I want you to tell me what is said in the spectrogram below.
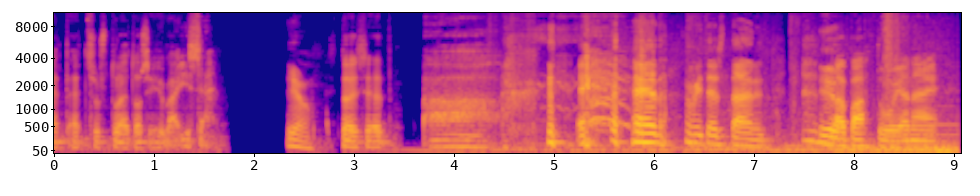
että, että susta tulee tosi hyvä isä. Joo. Sitten se, että miten tämä nyt Joo. tapahtuu ja näin.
